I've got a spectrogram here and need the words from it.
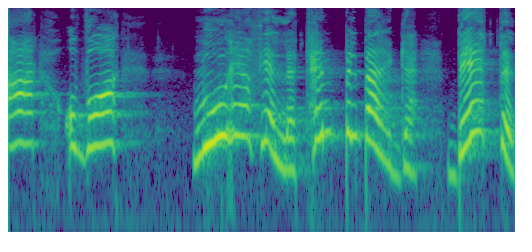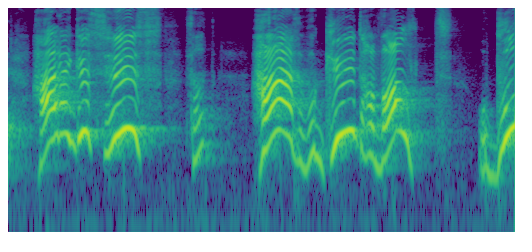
er og var Moriafjellet, Tempelberget, Betel. Her er Guds hus! Sant? Her hvor Gud har valgt å bo.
